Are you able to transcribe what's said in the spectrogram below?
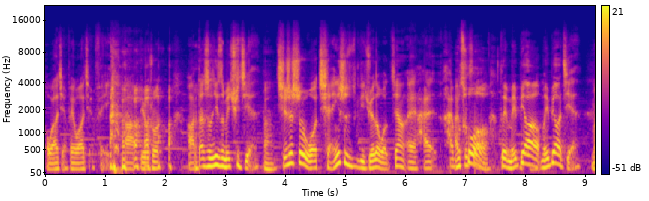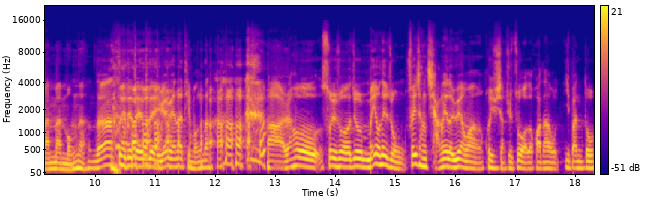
我要减肥，我要减肥 啊，比如说啊，但是一直没去减。嗯，其实是我潜意识里觉得我这样哎还还不错，对，没必要没必要减。蛮蛮萌的，对对对对对，圆圆的挺萌的 啊。然后所以说就没有那种非常强烈的愿望会去想去做的话，那我一般都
